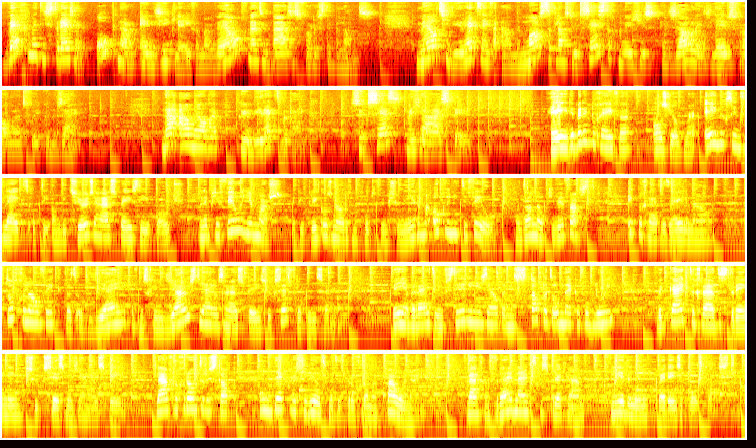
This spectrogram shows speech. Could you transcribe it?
Weg met die stress en op naar een energiek leven, maar wel vanuit een basis van rust en balans. Meld je direct even aan. De masterclass duurt 60 minuutjes en zou wel eens levensveranderend voor je kunnen zijn. Na aanmelden kun je hem direct bekijken. Succes met je HSP! Hey, daar ben ik nog even. Als je ook maar enigszins lijkt op die ambitieuze HSP's die je coach, dan heb je veel in je mars. Heb je prikkels nodig om goed te functioneren, maar ook weer niet te veel, want dan loop je weer vast. Ik begrijp dat helemaal. Toch geloof ik dat ook jij, of misschien juist jij als HSP, succesvol kunt zijn. Ben je bereid te investeren in jezelf en de stappen te ontdekken voor bloei? Bekijk de gratis training Succes met je HSP. Klaar voor een grotere stap? Ontdek wat je wilt met het programma Power Life. Vraag een vrijblijvend gesprek aan via de link bij deze podcast.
